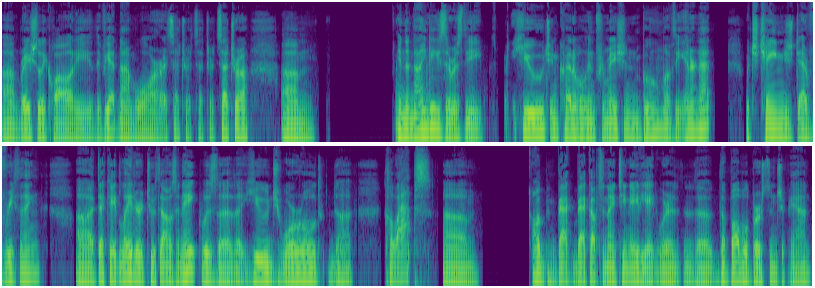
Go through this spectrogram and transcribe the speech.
um, racial equality, the Vietnam War, et cetera, et cetera, et cetera. Um, in the 90s, there was the huge, incredible information boom of the internet, which changed everything. Uh, a decade later, 2008, was the, the huge world uh, collapse. Um, oh, back back up to 1988, where the, the bubble burst in Japan.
